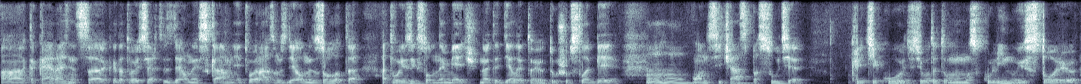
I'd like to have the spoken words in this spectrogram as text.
А, какая разница, когда твое сердце сделано из камня, и твой разум сделан из золота, а твой язык словно меч, но это делает твою душу слабее. Угу. Он сейчас, по сути, критикует всю вот эту маскулинную историю.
